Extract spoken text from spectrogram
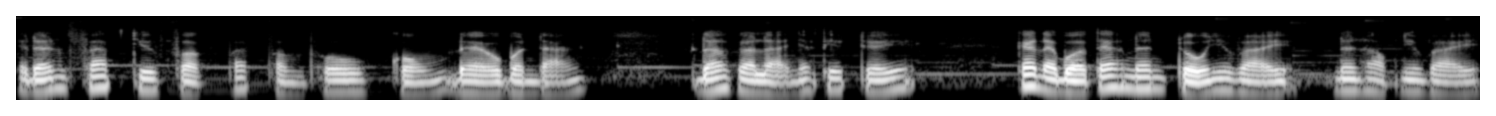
Cho đến Pháp chư Phật, Pháp phàm phu cũng đều bình đẳng. Đó gọi là nhất thiết trí. Các đại Bồ Tát nên trụ như vậy, nên học như vậy.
